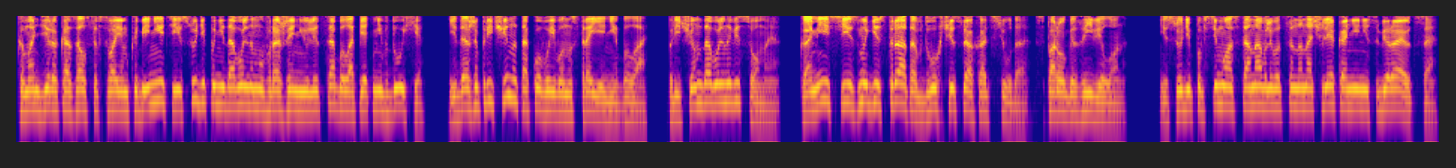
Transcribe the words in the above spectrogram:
Командир оказался в своем кабинете и, судя по недовольному выражению лица, был опять не в духе. И даже причина такого его настроения была, причем довольно весомая. «Комиссия из магистрата в двух часах отсюда», — с порога заявил он. «И, судя по всему, останавливаться на ночлег они не собираются.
